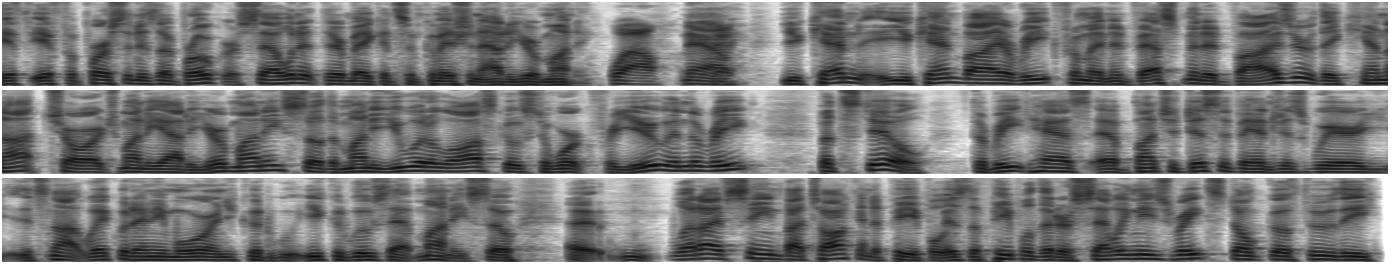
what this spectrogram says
if, if a person is a broker selling it, they're making some commission out of your money. Wow, Now okay. you can you can buy a REIT from an investment advisor. They cannot charge money out of your money, so the money you would have lost goes to work for you in the REIT. But still, the REIT has a bunch of disadvantages where it's not liquid anymore, and you could you could lose that money. So uh, what I've seen by talking to people is the people that are selling these REITs don't go through the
